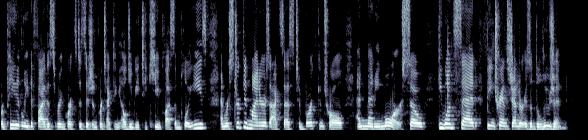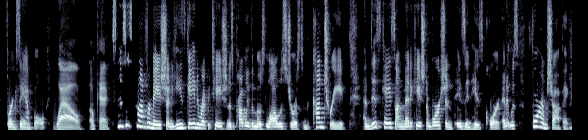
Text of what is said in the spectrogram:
repeatedly defied the Supreme Court's decision protecting LGBTQ plus employees, and restricted minors' access to birth control, and many more. So he once said being transgender is a delusion for example. Wow. Okay. Since his confirmation, he's gained a reputation as probably the most lawless jurist in the country. And this case on medication abortion is in his court. And it was forum shopping.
